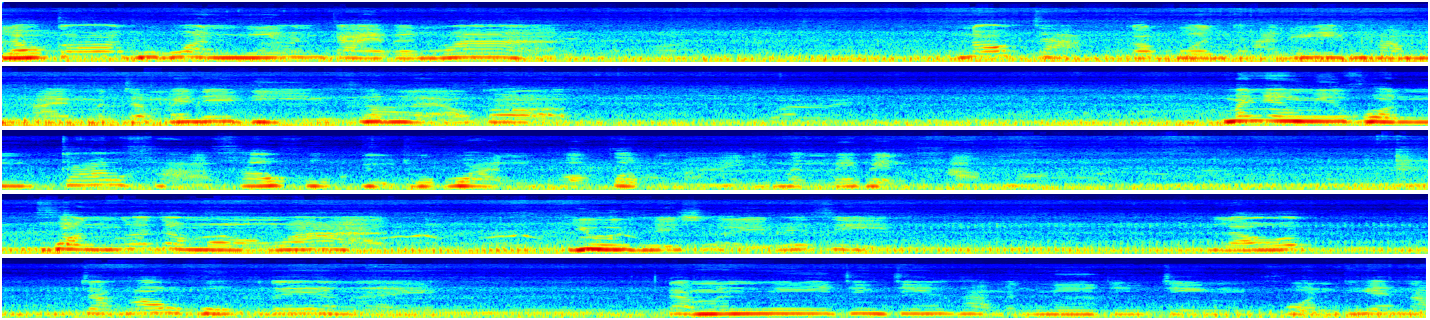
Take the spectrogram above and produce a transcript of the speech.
แล้วก็ทุกวันนี้มันกลายเป็นว่า นอกจากกระบวนการยุติธรรมไทยมันจะไม่ได้ดีขึ้นแล้วก็ มันยังมีคนก้าวขาเข้าคุกอยู่ทุกวัน เพราะกฎหมายที่มันไม่เป็นธรรมคนก็จะมองว่าอยู่เฉยๆไปสิ แล้วจะเข้าคุกได้ยังไง แต่มันมีจริง ๆ ค่ะ มันมีจริง ๆ คนที่น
